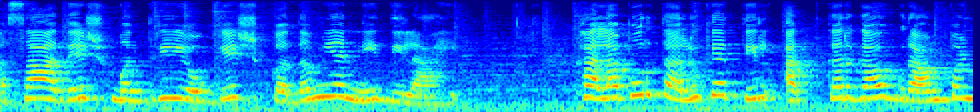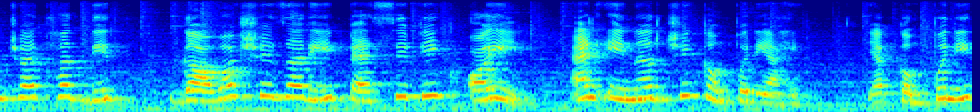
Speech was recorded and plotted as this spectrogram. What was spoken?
असा आदेश मंत्री योगेश कदम यांनी दिला आहे. खालापूर तालुक्यातील आतकरगाव ग्रामपंचायत हद्दीत गावाशेजारी Pacific oil and energy company आहे. या कंपनीत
